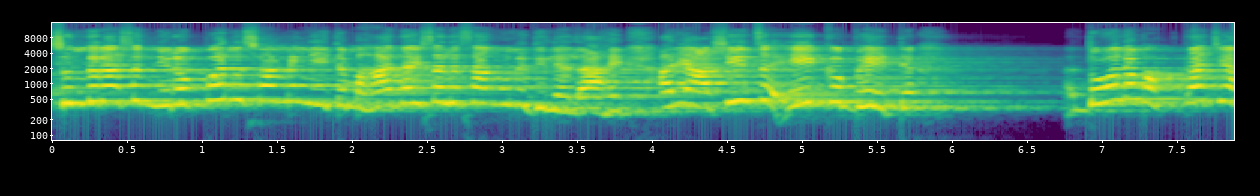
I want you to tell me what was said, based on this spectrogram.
सुंदर असं निरोपण स्वामींनी इथं महादायसाला सांगून दिलेलं आहे. आणि अशीच एक भेट दोन भक्ताच्या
